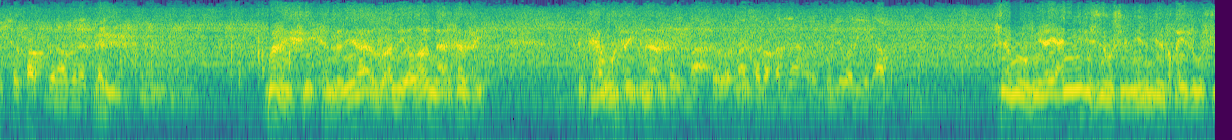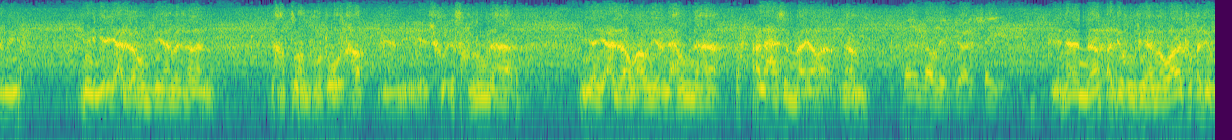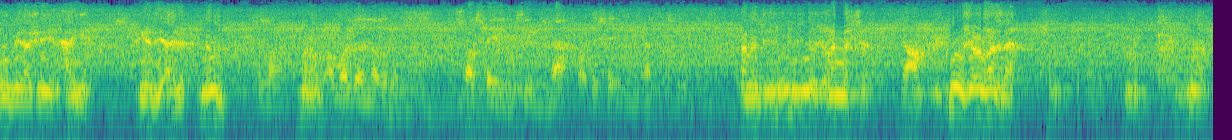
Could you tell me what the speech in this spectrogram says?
وش الفرق بينها وبين الكلب؟ ما في شيء. الذي الذي يظهر انها كالفي. التحكم الفي. نعم. طيب ما سبق انه يكون لولي الأمر. سيكون فيها يعني من جنس المسلمين من بقية المسلمين. يجعل لهم فيها مثلا يخط لهم خطوط خط يعني يسكنونها يجعل لهم أرض يفلحونها على حسب ما يرى. نعم. من النظير جعل الشيء؟ لأنها قد يكون فيها موات وقد يكون فيها شيء حي في يد أهله نعم. الله أموال النظر صار شيء المسلم منها أو شيء منها غلتها نعم. يوزع الغلة. نعم.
